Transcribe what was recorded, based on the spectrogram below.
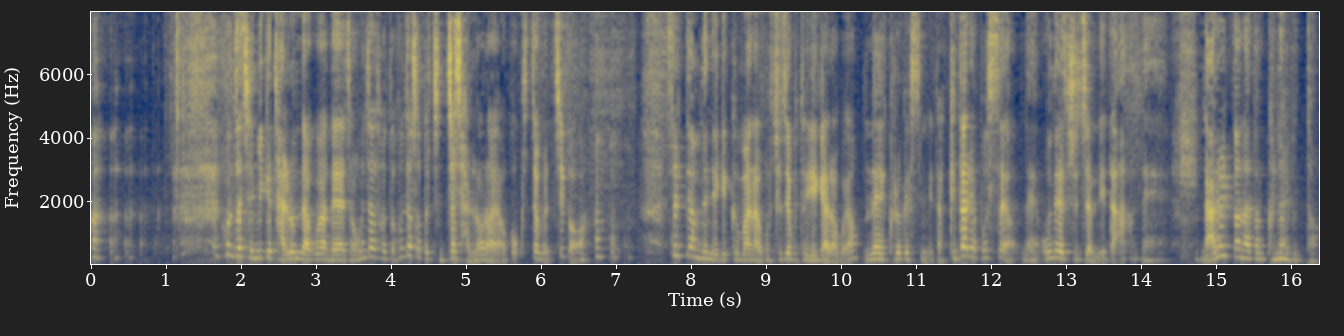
혼자 재밌게 잘 논다고요? 네, 저 혼자서도 혼자서도 진짜 잘 놀아요. 꼭지점을 찍어. 쓸데없는 얘기 그만하고 주제부터 얘기하라고요? 네, 그러겠습니다. 기다려 보세요. 네, 오늘의 주제입니다. 네, 나를 떠나던 그날부터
